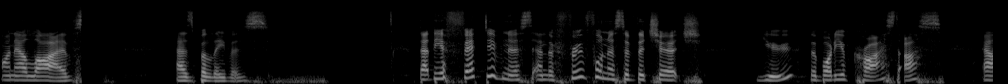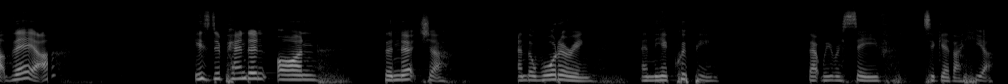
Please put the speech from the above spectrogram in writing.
on our lives as believers. That the effectiveness and the fruitfulness of the church you, the body of Christ, us out there, is dependent on the nurture and the watering and the equipping that we receive together here.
